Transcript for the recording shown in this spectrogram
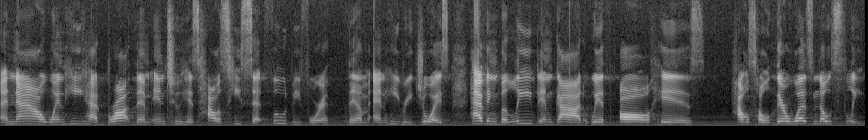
And now, when he had brought them into his house, he set food before them and he rejoiced, having believed in God with all his household. There was no sleep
